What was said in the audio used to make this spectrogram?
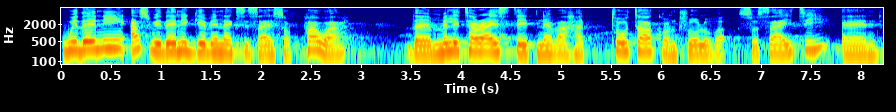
with any, as with any given exercise of power, the militarized state never had total control over society, and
